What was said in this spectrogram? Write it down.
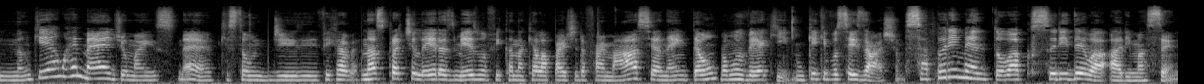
não que é um remédio, mas, né, questão de fica nas prateleiras mesmo, fica naquela parte da farmácia, né? Então, vamos ver aqui. O que que vocês acham? Suplemento wa kusuri de wa arimasen.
